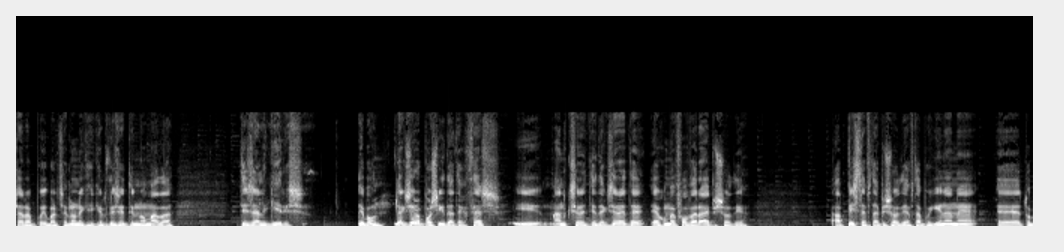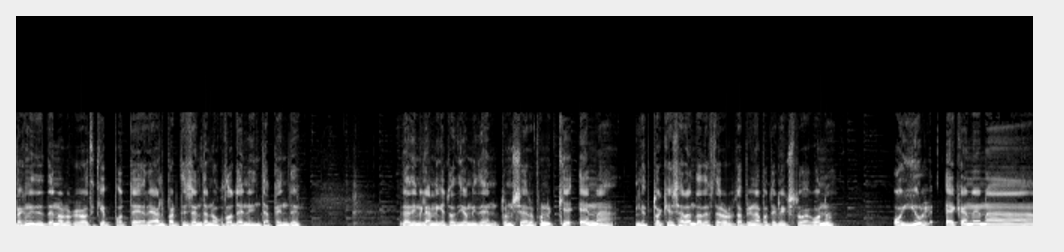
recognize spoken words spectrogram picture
4 που η Μπαρσελόνα είχε κερδίσει την ομάδα της Ζαλγκίρις. Λοιπόν, δεν ξέρω πώς είδατε χθες, ή αν ξέρετε ή δεν ξέρετε, έχουμε φοβερά επεισόδια. Απίστευτα επεισόδια αυτά που γίνανε. Ε, το παιχνίδι δεν ολοκληρώθηκε ποτέ. Ρεάλ Παρτιζάν ήταν 80-95. Δηλαδή μιλάμε για το 2-0 των Σέρβων και ένα λεπτό και 40 δευτερόλεπτα πριν από τη λήξη του αγώνα ο Γιούλ έκανε ένα,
